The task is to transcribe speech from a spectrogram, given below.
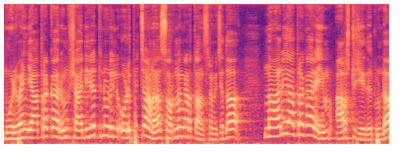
മുഴുവൻ യാത്രക്കാരും ശരീരത്തിനുള്ളിൽ ഒളിപ്പിച്ചാണ് സ്വർണം കടത്താൻ ശ്രമിച്ചത്. നാല് യാത്രക്കാരെയും അറസ്റ്റ് ചെയ്തിട്ടുണ്ട്.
